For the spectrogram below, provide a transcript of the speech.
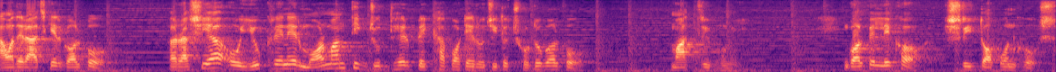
আমাদের আজকের গল্প, রাশিয়া ও ইউক্রেনের মর্মান্তিক যুদ্ধের প্রেক্ষাপটে রচিত ছোট গল্প, মাতৃভূমি। গল্পের লেখক শ্রী তপন ঘোষ।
